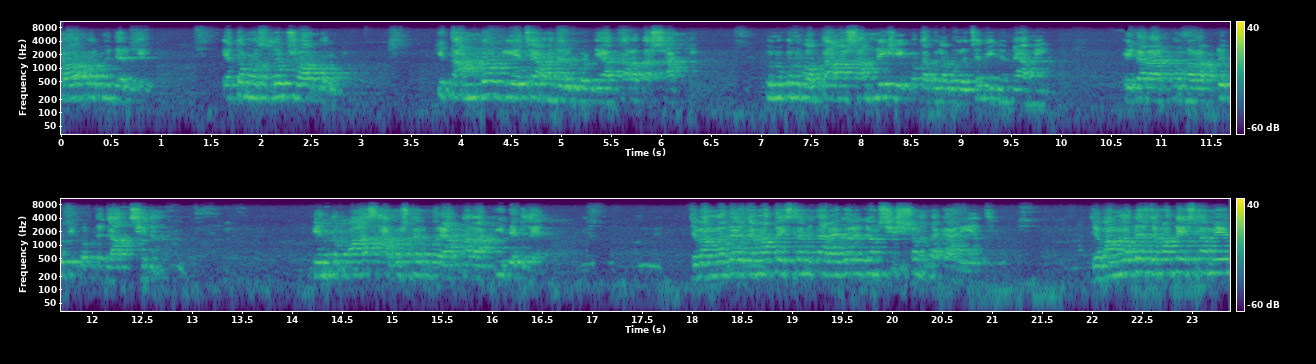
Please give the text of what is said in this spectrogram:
সহকর্মীদেরকে এত মুসলিম সহকর্মী, কি তাণ্ডব গিয়েছে আমাদের উপর দিয়ে আপনারা তার সাক্ষী। কোনো কোনো বক্তা আমার সামনেই সেই কথাগুলো বলেছেন এই জন্য আমি এটার আর পুনরাবৃত্তি করতে যাচ্ছি না। কিন্তু পাঁচ আগস্টের পরে আপনারা কি দেখলেন? যে বাংলাদেশ জামাতে ইসলামী তার এগারো জন শীর্ষ নেতাকে হারিয়েছে। যে বাংলাদেশ জামাতে ইসলামের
